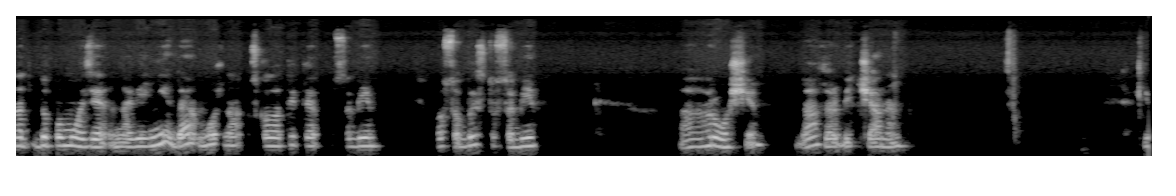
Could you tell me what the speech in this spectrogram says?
на допомозі на війні да, можна сколотити собі особисто собі е, гроші, да, заробітчанин. І,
